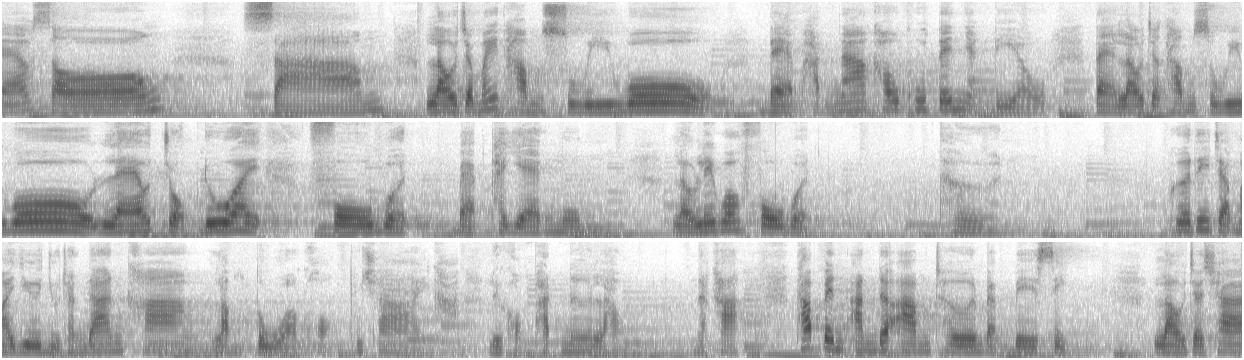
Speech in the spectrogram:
แล้ว 2 3 เราจะไม่ทำ swivel แบบหันหน้าเข้าคู่เต้นอย่างเดียว แต่เราจะทำ swivel แล้วจบด้วย forward แบบทะแยงมุม เราเรียกว่า forward turn พื่อที่จะมายืนอยู่ทางด้านข้างลำตัวของผู้ชายค่ะ หรือของพาร์ทเนอร์เรานะคะ ถ้าเป็น underarm turn แบบเบสิกเราจะใช้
